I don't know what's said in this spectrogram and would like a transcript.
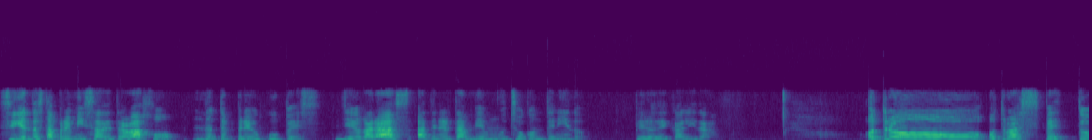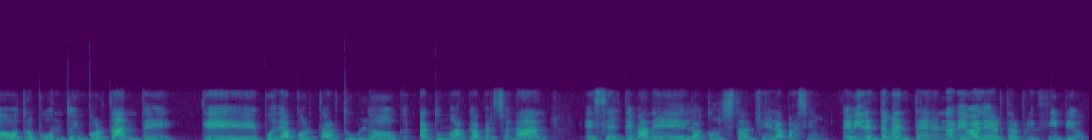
Siguiendo esta premisa de trabajo, no te preocupes, llegarás a tener también mucho contenido, pero de calidad. Otro, otro aspecto, otro punto importante que puede aportar tu blog a tu marca personal es el tema de la constancia y la pasión. Evidentemente, nadie va a leerte al principio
